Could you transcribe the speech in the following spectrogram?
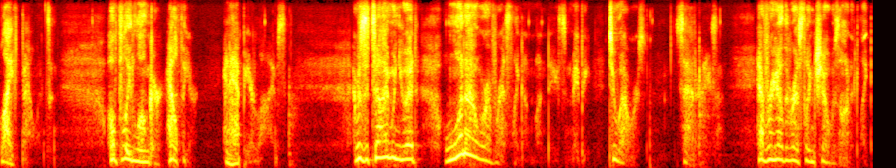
life, balance. Hopefully longer, healthier, and happier lives. There was a time when you had one hour of wrestling on Mondays and maybe two hours Saturdays. Every other wrestling show was on at like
